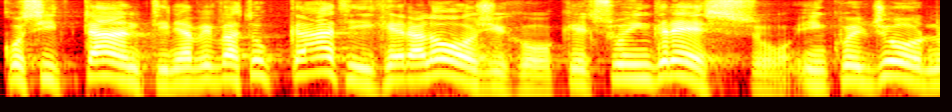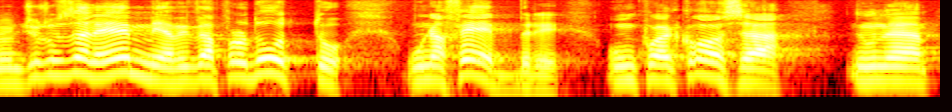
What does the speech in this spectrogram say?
così tanti ne aveva toccati che era logico che il suo ingresso in quel giorno in Gerusalemme aveva prodotto una febbre, un qualcosa, una,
